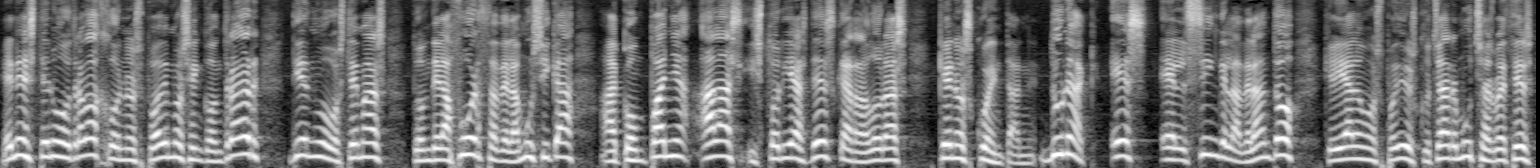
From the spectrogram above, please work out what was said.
En este nuevo trabajo nos podemos encontrar 10 nuevos temas donde la fuerza de la música acompaña a las historias desgarradoras que nos cuentan. Dunak es el single el adelanto que ya lo hemos podido escuchar muchas veces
